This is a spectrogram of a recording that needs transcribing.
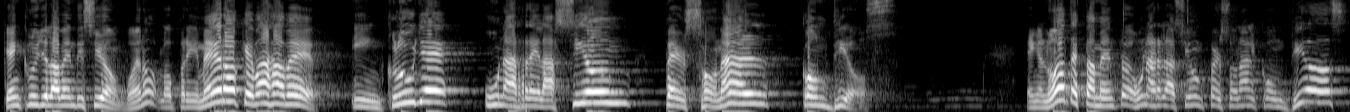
¿Qué incluye la bendición? Bueno, lo primero que vas a ver incluye una relación personal con Dios. En el Nuevo Testamento es una relación personal con Dios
